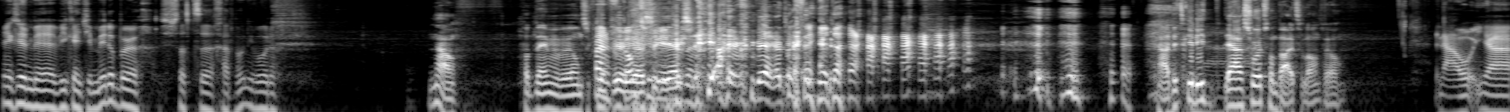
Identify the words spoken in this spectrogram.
En ik zit een weekendje in Middelburg. Dus dat eh, gaat ook niet worden. Nou, wat nemen we bij onze club weer serieus? ja, Ja, Nou, dit keer niet. Ja, een soort van buitenland wel. Nou ja,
